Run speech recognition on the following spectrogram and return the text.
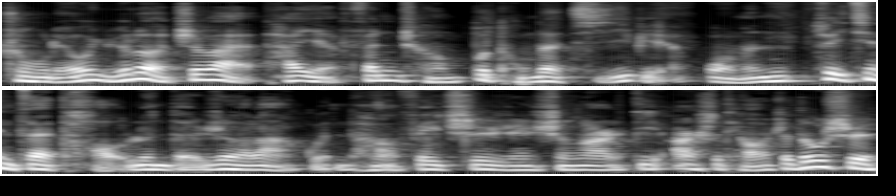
主流娱乐之外，它也分成不同的级别。我们最近在讨论的《热辣滚烫》《飞驰人生二》第二十条，这都是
